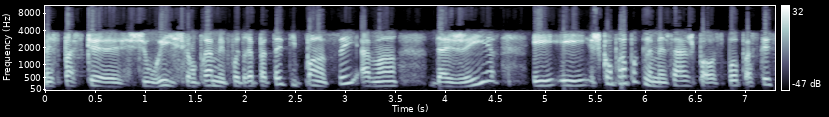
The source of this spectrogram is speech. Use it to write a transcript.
Mais c'est parce que, oui, je comprends, mais il faudrait peut-être y penser avant d'agir. Et, et je comprends pas que le message passe pas, parce que si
